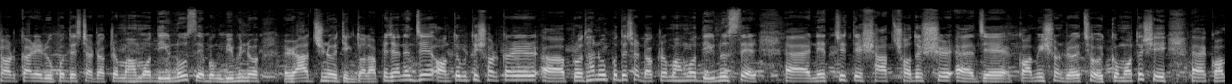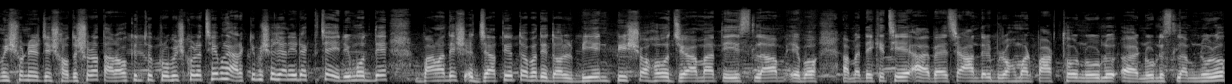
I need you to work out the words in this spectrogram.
সরকারের উপদেষ্টা ডক্টর মোহাম্মদ ইউনুস এবং বিভিন্ন রাজনৈতিক দল। আপনি জানেন যে অন্তর্বর্তী সরকারের প্রধান উপদেষ্টা ডক্টর মোহাম্মদ ইউনুসের নেতৃত্বে সাত সদস্যের যে কমিশন রয়েছে, ঐক্যমত, সেই কমিশনের যে সদস্যরা, তারাও কিন্তু প্রবেশ করেছে। এবং আরেকটি বিষয় জানিয়ে রাখতে চাই এর মধ্যে বাংলাদেশ জাতীয়তাবাদী দল, বিএনপি সহ জামাত ইসলাম এবং আমরা দেখেছি আন্দরিব রহমান, পার্থ নুরুল নুরুল ইসলাম নুরু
